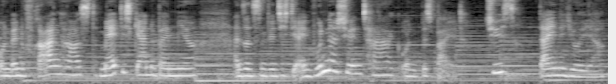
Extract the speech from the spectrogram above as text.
Und wenn du Fragen hast, melde dich gerne bei mir. Ansonsten wünsche ich dir einen wunderschönen Tag und bis bald. Tschüss, deine Julia.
